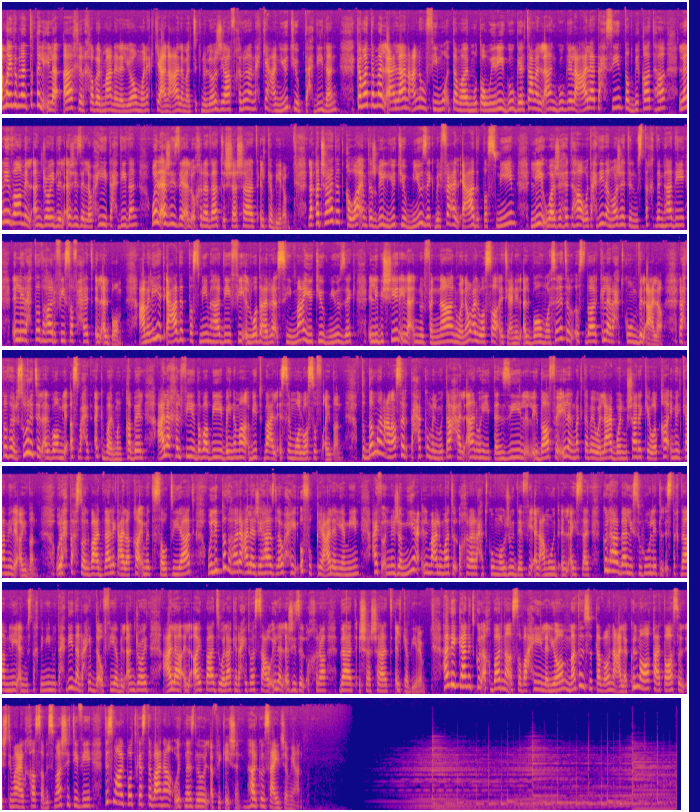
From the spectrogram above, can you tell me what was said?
أما إذا بدنا ننتقل إلى آخر خبر معنا لليوم ونحكي عن عالم التكنولوجيا فخلونا نحكي عن يوتيوب تحديدا. كما تم الإعلان عنه في مؤتمر مطوري جوجل تعمل الآن جوجل على تحسين تطبيقاتها لنظام الأندرويد للأجهزة اللوحية تحديدا والأجهزة الأخرى ذات الشاشات الكبيرة. لقد شهدت قوائم تشغيل YouTube Music بالفعل إعادة تصميم لواجهتها وتحديدا واجهة المستخدم هذه اللي رح تظهر في صفحة الألبوم. الألبوم عملية إعادة تصميم هذه في الوضع الرأسي مع YouTube Music اللي بيشير إلى أنه الفنان ونوع الوسائط يعني الألبوم وسنة الإصدار كلها رح تكون بالأعلى. رح تظهر صورة الألبوم اللي أصبحت أكبر من قبل على خلفية ضبابية بينما بيتبع الاسم والوصف أيضا. بتتضمن عناصر التحكم المتاحة الآن وهي التنزيل الإضافة إلى المكتبة واللعب والمشاركة والقائمة الكاملة أيضا. ورح تحصل بعد ذلك على قائمة الصوتيات واللي بتظهر ظهر على جهاز لوحي أفقي على اليمين حيث أنه جميع المعلومات الأخرى رح تكون موجودة في العمود الأيسر. كل هذا لسهولة الاستخدام للمستخدمين وتحديدا رح يبدأوا فيها بالأندرويد على الآيبادز ولكن رح يتوسعوا إلى الأجهزة الأخرى ذات الشاشات الكبيرة. هذه كانت كل أخبارنا الصباحية لليوم. ما تنسوا تتابعونا على كل مواقع التواصل الاجتماعي الخاصة ب Smashi TV. تسمعوا البودكاست تبعنا وتنزلوا ال application. نهاركم سعيد جميعاً.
